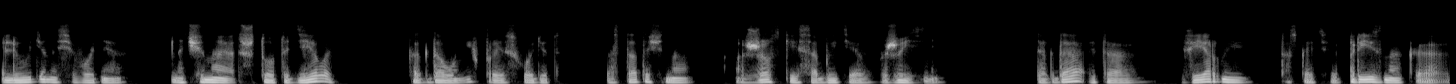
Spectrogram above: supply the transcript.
люди на сегодня начинают что-то делать, когда у них происходят достаточно жесткие события в жизни. Тогда это верный, так сказать, признак э,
